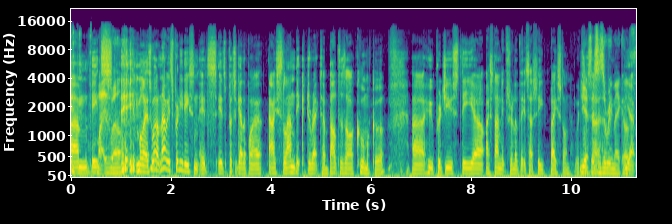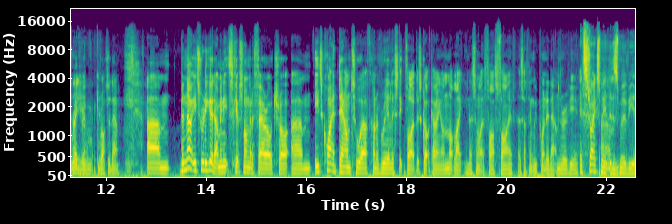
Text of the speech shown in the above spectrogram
Um, it's, as well. It might as well. No, it's pretty decent. It's it's put together by Icelandic director Baltasar Kormakur, uh, who produced the uh, Icelandic thriller that it's actually based on. Which Yes, is, this uh, is a remake of- yeah, regular yeah, okay. Rotterdam. Um, but no, it's really good. I mean, it skips along at a fair old trot. Um, it's quite a down to earth kind of realistic vibe it's got going on, not like you know something like Fast Five, as I think we pointed out in the review. It strikes me that Um, this movie is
